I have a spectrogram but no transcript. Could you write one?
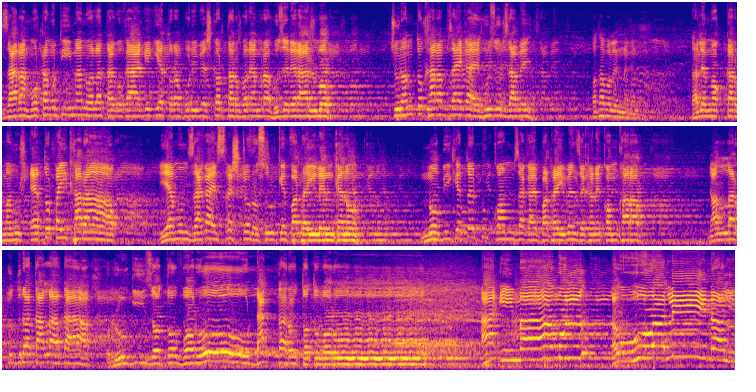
যারা মোটামুটি ইমানওয়ালা তাগোকে আগে গিয়া তোরা পরিবেশ কর, তারপরে আমরা হুজুরের আসব। চূড়ান্ত খারাপ জায়গায় হুজুর যাবে। কথা বলেন না কেন? তাহলে মক্কার মানুষ এতটাই খারাপ, এমন জায়গায় শ্রেষ্ঠ রসুলকে পাঠাইলেন কেন? নবীকে তো একটু কম জায়গায় পাঠাইবেন, যেখানে কম খারাপ। আল্লাহর কুদরাত আলাদা, রোগী যত বড়, ডাক্তারও তত বড়। ইমামুল আউয়ালিন আল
